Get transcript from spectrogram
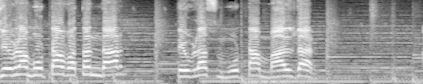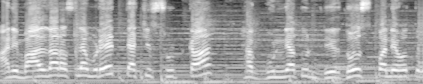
जेवढा मोठा वतनदार तेवढाच मोठा मालदार. आणि मालदार असल्यामुळे त्याची सुटका ह्या गुन्ह्यातून निर्दोषपणे होतो.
